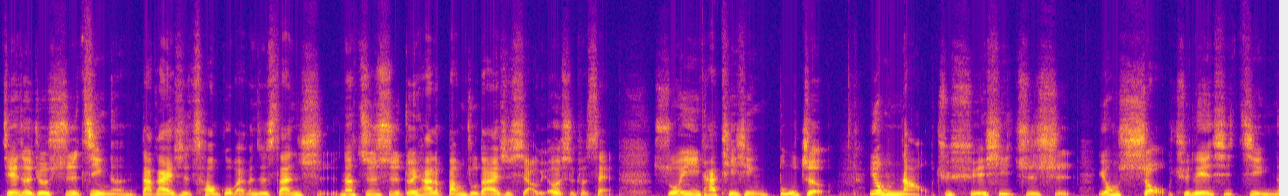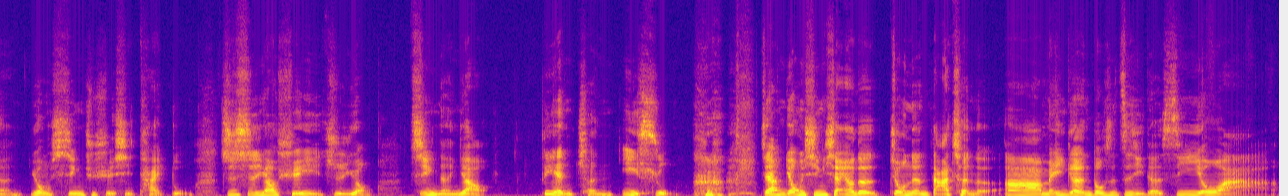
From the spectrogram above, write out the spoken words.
接着就是技能，大概是超过百分之三十。那知识对他的帮助大概是小于二十 percent。所以他提醒读者，用脑去学习知识，用手去练习技能，用心去学习态度。知识要学以致用。技能要练成艺术，这样用心想要的就能达成了啊！每一个人都是自己的 CEO 啊。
